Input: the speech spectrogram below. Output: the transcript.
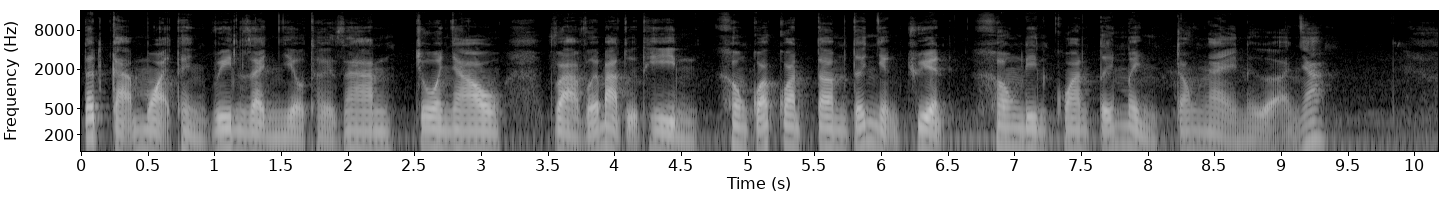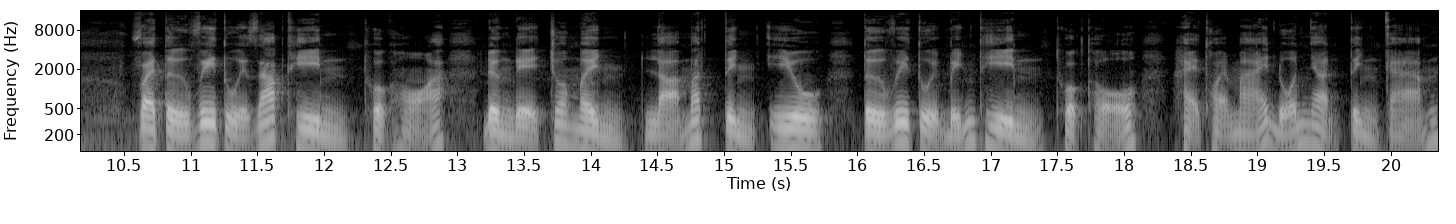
tất cả mọi thành viên dành nhiều thời gian cho nhau và với bạn tuổi thìn không quá quan tâm tới những chuyện không liên quan tới mình trong ngày nữa nhé. Vài tử vi tuổi giáp thìn thuộc hỏa đừng để cho mình lỡ mất tình yêu. Tử vi tuổi bính thìn thuộc thổ hãy thoải mái đón nhận tình cảm.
